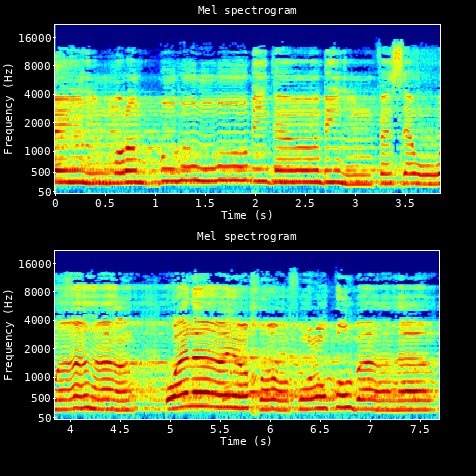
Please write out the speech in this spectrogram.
عليهم ربهم بذنبهم فسواها ولا يخاف عقباها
